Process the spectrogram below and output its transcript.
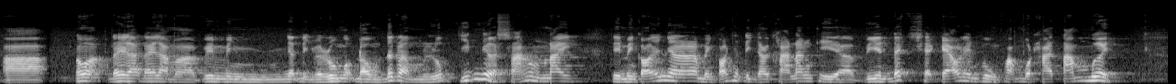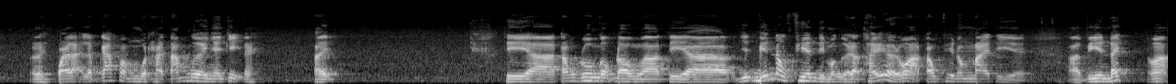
À, đúng không ạ? Đây là đây là mà vì mình nhận định về room cộng đồng tức là lúc 9 giờ sáng hôm nay thì mình có mình có nhận định rằng khả năng thì uh, VN Index sẽ kéo lên vùng khoảng 1280 này, quay lại lớp gáp khoảng 1280 nha anh chị này. Đấy. Thì uh, trong room cộng đồng uh, thì uh, diễn biến trong phiên thì mọi người đã thấy rồi đúng không ạ? Trong phiên hôm nay thì uh, VN Index đúng không ạ?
